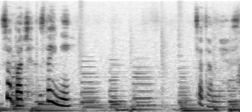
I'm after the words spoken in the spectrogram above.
Zobacz, zdejmij. Co tam jest?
